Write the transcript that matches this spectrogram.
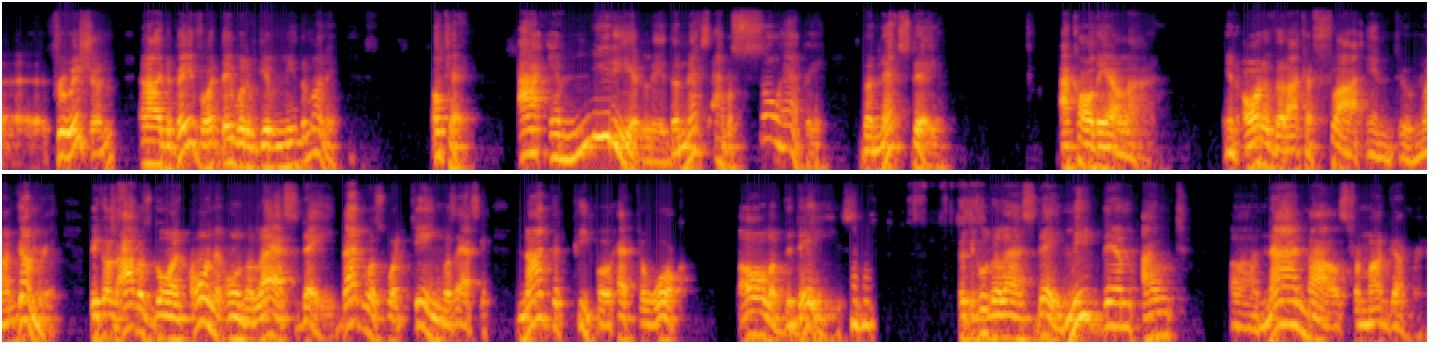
uh, fruition, and I had to pay for it, they would have given me the money. Okay, I immediately, the next, I was so happy. The next day, I called the airline in order that I could fly into Montgomery because I was going on on the last day. That was what King was asking. Not that people had to walk all of the days, mm-hmm. but to go the last day. Meet them out uh, nine miles from Montgomery,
